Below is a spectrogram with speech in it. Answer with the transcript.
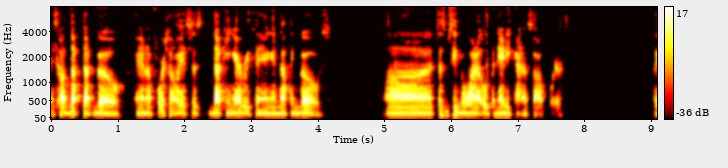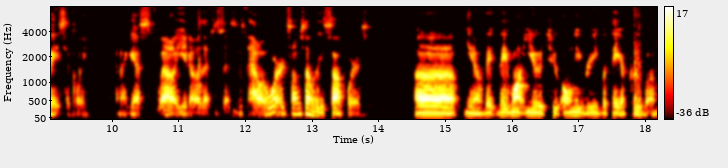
It's called DuckDuckGo, and unfortunately, it's just ducking everything and nothing goes. Uh, it doesn't seem to want to open any kind of software, basically. And I guess, well, you know, that's that's just how it works on some of these softwares. Uh, you know, they, they want you to only read what they approve of,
